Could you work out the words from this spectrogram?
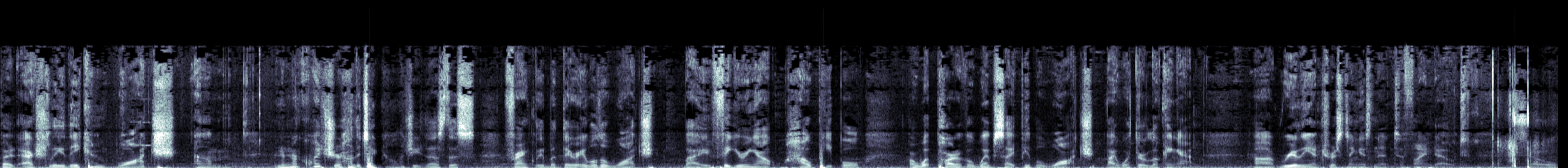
But actually, they can watch, um, and I'm not quite sure how the technology does this, frankly, but they're able to watch by figuring out how people or what part of a website people watch by what they're looking at. Uh, really interesting, isn't it, to find out? So,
